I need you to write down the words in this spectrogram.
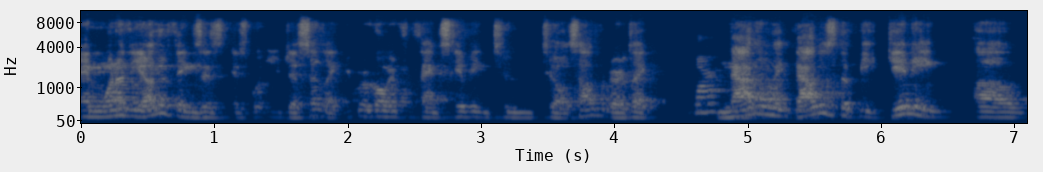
and one of the other things is, is what you just said, like you were going for Thanksgiving to, to El Salvador. It's like yeah. not only that was the beginning of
